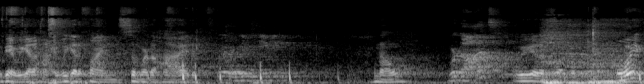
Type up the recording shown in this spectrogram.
Okay, we gotta hide. We gotta find somewhere to hide. No. We're not? We gotta. Oh, wait.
